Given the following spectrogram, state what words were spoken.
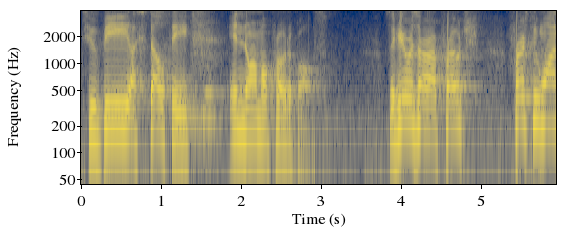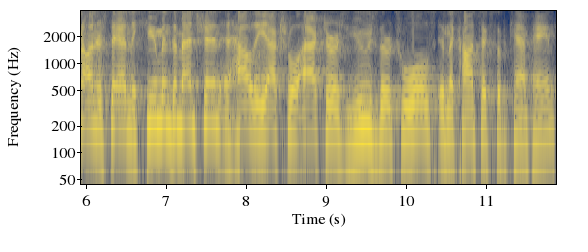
to be a stealthy in normal protocols? So here was our approach. First, we want to understand the human dimension and how the actual actors use their tools in the context of a campaign.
